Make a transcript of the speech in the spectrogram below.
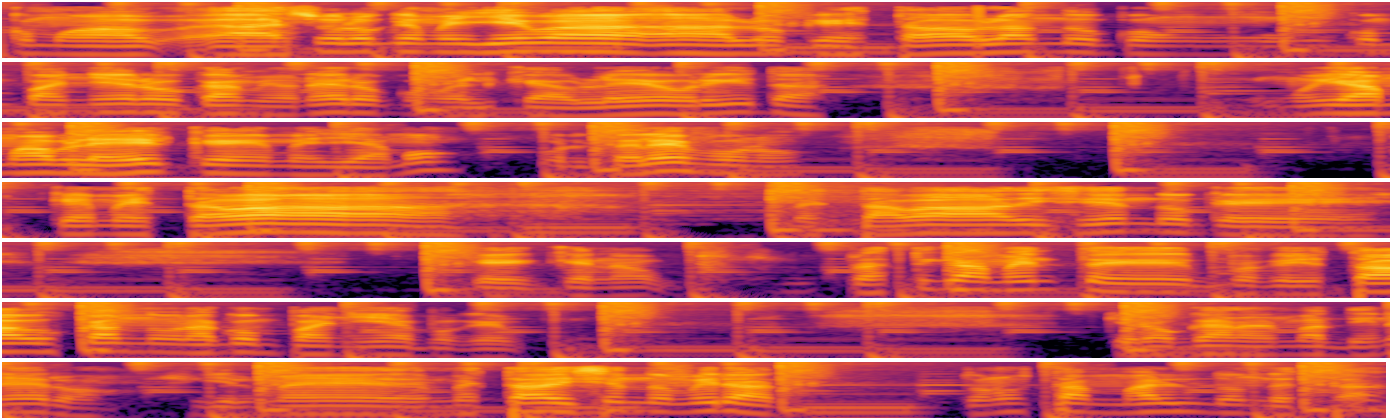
como a, eso es lo que me lleva a lo que estaba hablando con un compañero camionero con el que hablé ahorita. Muy amable él que me llamó por teléfono. Que me estaba me estaba diciendo que, que, que no prácticamente porque yo estaba buscando una compañía porque quiero ganar más dinero. Y él me, me estaba diciendo, mira, tú no estás mal donde estás.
